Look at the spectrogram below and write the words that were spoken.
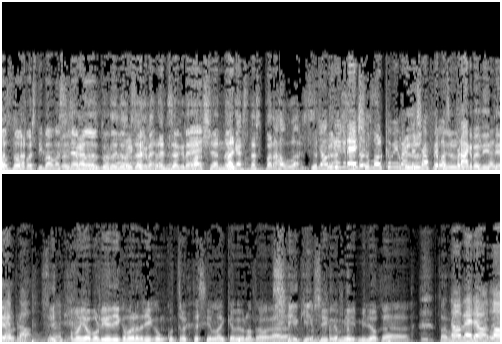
Els del Festival de Cinema de Torelló ens, agra ens agraeixen L'any- aquestes paraules. Jo els agraeixo molt que m'hi van deixar fer les pràctiques, eh, però... no? Home, jo volia dir que m'agradaria que em contractessin l'any que ve una altra vegada. Sí, aquí. O sigui que mi, millor que... No, a veure, la,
